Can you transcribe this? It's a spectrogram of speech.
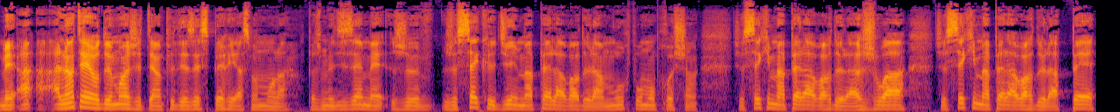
mais à, l'intérieur de moi, j'étais un peu désespéré à ce moment-là. Je me disais, mais je, je sais que Dieu, il m'appelle à avoir de l'amour pour mon prochain. Je sais qu'il m'appelle à avoir de la joie. Je sais qu'il m'appelle à avoir de la paix.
